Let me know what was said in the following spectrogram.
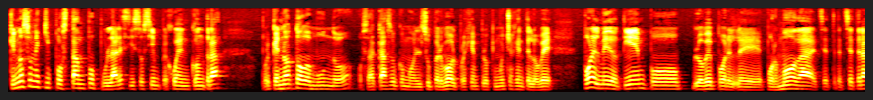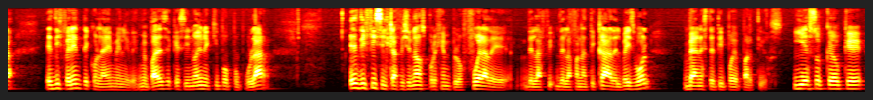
que no son equipos tan populares y eso siempre juega en contra porque no todo mundo, o sea, caso como el Super Bowl, por ejemplo, que mucha gente lo ve por el medio tiempo, lo ve por, eh, por moda, etcétera, etcétera, es diferente con la MLB. Me parece que si no hay un equipo popular, es difícil que aficionados, por ejemplo, fuera de, la, de la fanaticada del béisbol, vean este tipo de partidos. Y eso creo que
